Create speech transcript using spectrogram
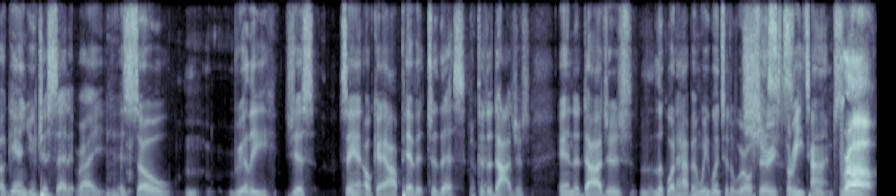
again, you just said it right, and so mm, really just saying, okay, I'll pivot to this to the Dodgers, and the Dodgers. Look what happened. We went to the World Series three times. Bro.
